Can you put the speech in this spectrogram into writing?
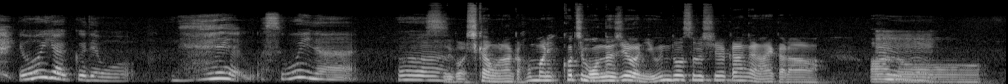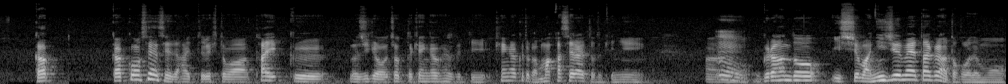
400でもねえすごいな。うん。すごい。しかもなんかほんまにこっちも同じように運動する習慣がないからあのー学学校の先生で入ってる人は体育の授業をちょっと見学した時見学とか任せられた時にあの、グラウンド一周、まあ、20メーターぐらいのところでも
